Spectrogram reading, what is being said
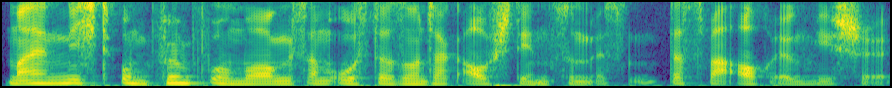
mal nicht um 5 Uhr morgens am Ostersonntag aufstehen zu müssen. Das war auch irgendwie schön.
